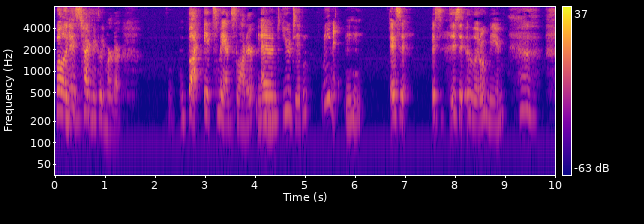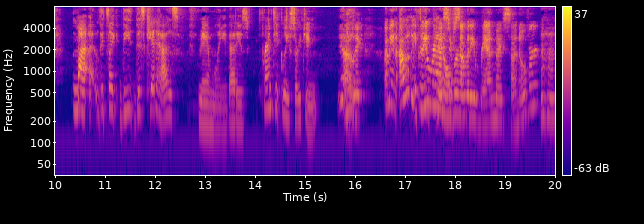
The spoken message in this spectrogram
Well, it is technically murder, but it's manslaughter, Mhm. and you didn't mean it. hmm Is it? Is is it a little mean? My, it's like the, this kid has family that is frantically searching. Yeah, Yeah. like I mean, I would be If pretty you ran pissed over- if somebody ran my son over, Uh-huh.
